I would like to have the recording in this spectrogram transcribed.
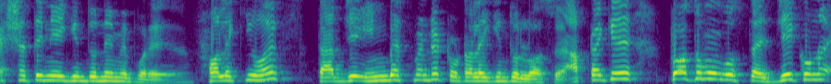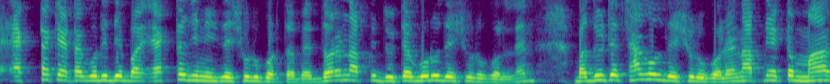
একসাথে নিয়ে কিন্তু নেমে পড়ে। ফলে কি হয়? তার যে ইনভেস্টমেন্টটা টোটালি কিন্তু লস হয়। আপনাকে প্রথম অবস্থায় যে কোনো একটা ক্যাটাগরি দিয়ে বা একটা জিনিস দিয়ে শুরু করতে হবে। ধরেন আপনি দুইটা গরু দিয়ে শুরু করলেন বা দুইটা ছাগল দিয়ে শুরু করলেন, আপনি একটা মাছ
